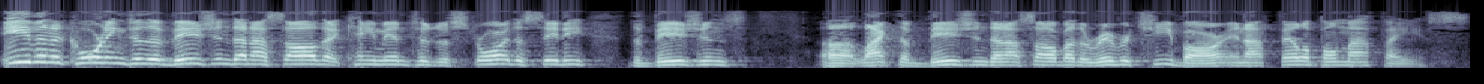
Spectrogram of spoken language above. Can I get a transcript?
even according to the vision that I saw that came in to destroy the city, the visions, uh, like the vision that I saw by the river Chebar, and I fell upon my face.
